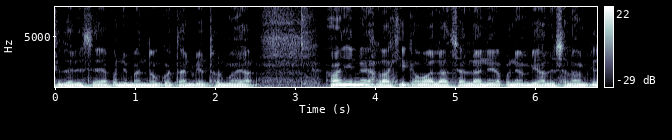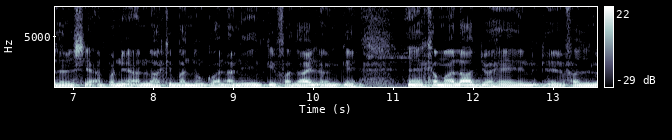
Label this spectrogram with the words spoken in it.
کے ذریعے سے اپنے بندوں کو تربیت فرمایا۔ ہاں جی، ان اخلاقی کمالات سے اللہ نے اپنے انبیاء علیہ السلام کے ذریعے سے اپنے اللہ کے بندوں کو، اللہ نے ان کی فضائل، ان کے کمالات جو ہے، ان کے فضل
